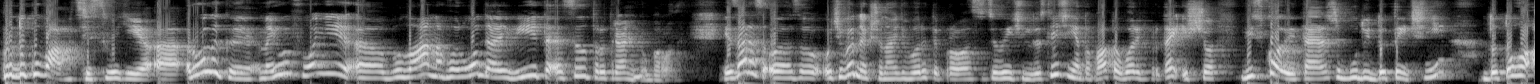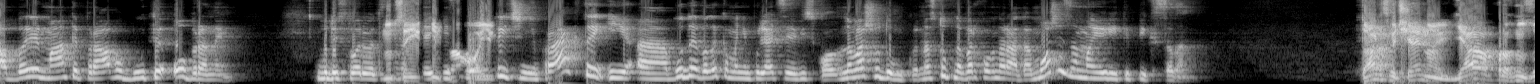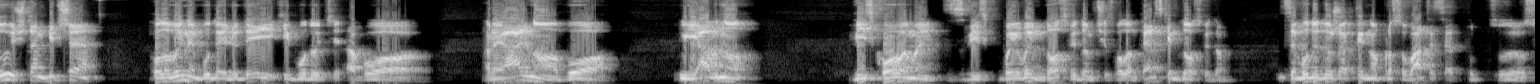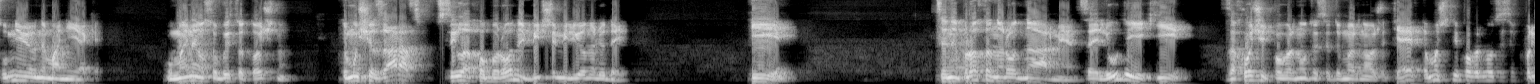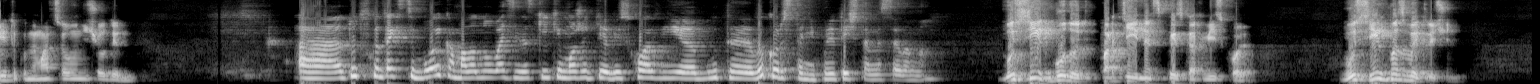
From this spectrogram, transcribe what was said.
продукував ці свої е, ролики, на його фоні е, була нагорода від сил територіальної оборони. І зараз, очевидно, якщо навіть говорити про соціологічні дослідження, то багато говорять про те, що військові теж будуть дотичні до того, аби мати право бути обраним. Будуть створювати Ну, це якісь політичні проекти, і е, буде велика маніпуляція військових. На вашу думку, наступна Верховна Рада може замайоріти пікселем? Так, звичайно, я прогнозую, що там більше половини буде людей, які будуть або реально, або явно військовими з військ... бойовим досвідом чи з волонтерським досвідом. Це буде дуже активно просуватися. Тут е, сумнівів нема ніяких. У мене особисто точно. Тому що зараз в силах оборони більше мільйона людей. І це не просто народна армія, це люди, які захочуть повернутися до мирного життя, і в тому числі повернутися в політику. Немає цього нічого дивного. Тут в контексті бойка мала на увазі, наскільки можуть військові бути використані політичними силами. В усіх будуть в партійних списках військові. В усіх без виключень.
